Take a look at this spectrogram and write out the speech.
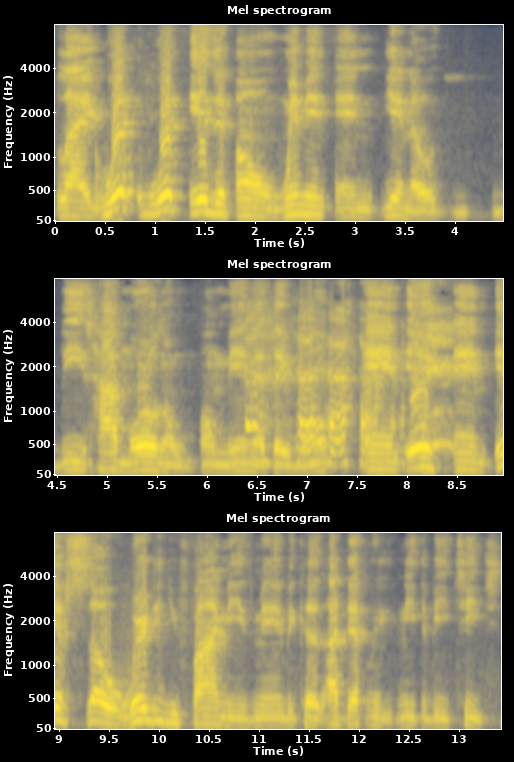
like what what is it on women and you know these high morals on, on men that they want? And if and if so where do you find these men? Because i definitely need to be teach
